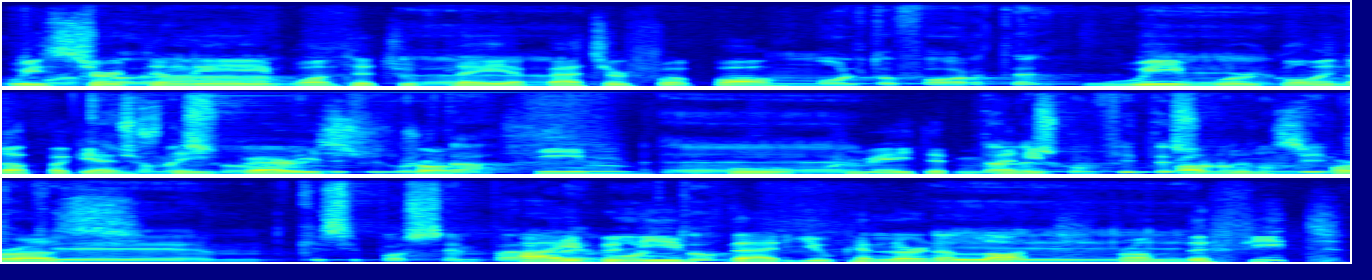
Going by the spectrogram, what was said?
We certainly squadra wanted to play a eh, better football. molto forte. We eh, were going up che ci ha against a very strong team who Eh, created many sconfitte sono problems convinto for us. che, che si possa I believe molto that you can learn a lot e- from defeat,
